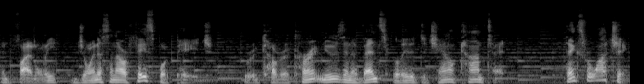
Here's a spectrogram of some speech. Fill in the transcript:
And finally, join us on our Facebook page, where we cover current news and events related to channel content. Thanks for watching.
